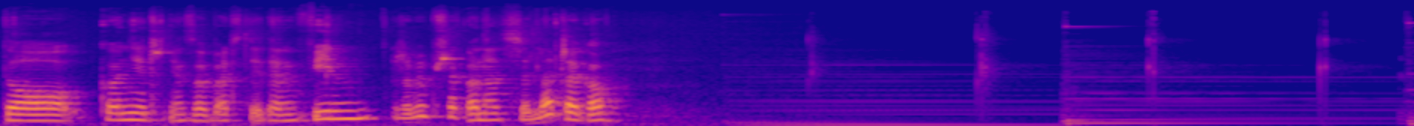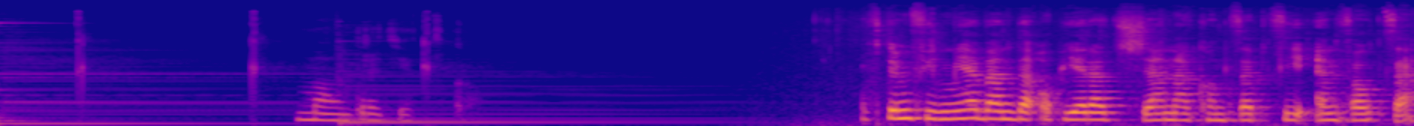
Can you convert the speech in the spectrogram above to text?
to koniecznie zobaczcie ten film, żeby przekonać się dlaczego. Mądre dziecko. W tym filmie będę opierać się na koncepcji NVC,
